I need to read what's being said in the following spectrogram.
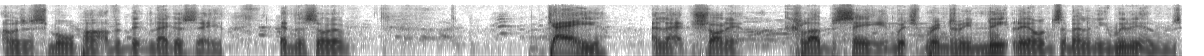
I was a small part of a big legacy in the sort of gay electronic club scene, which brings me neatly on to Melanie Williams,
